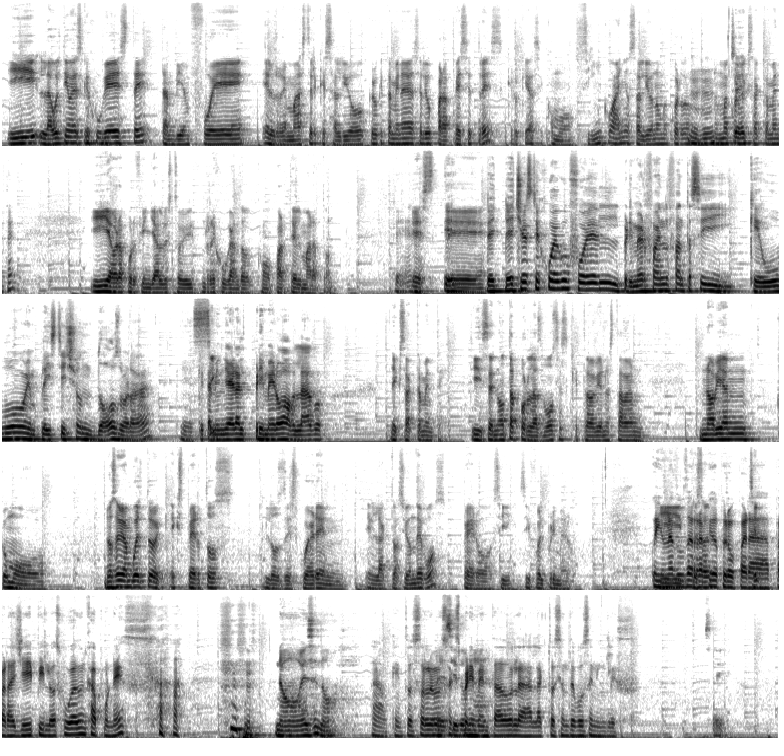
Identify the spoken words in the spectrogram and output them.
Y la última vez que jugué este también fue el remaster que salió, creo que también había salido para PS3, creo que hace como 5 años salió, no me acuerdo, no me acuerdo exactamente. Y ahora por fin ya lo estoy rejugando como parte del maratón. Este... De, hecho, este juego fue el primer Final Fantasy que hubo en PlayStation 2, ¿verdad? Eh, que también ya era el primero hablado. Exactamente. Y se nota por las voces que todavía no estaban. No habían como. No se habían vuelto expertos los de Square en, en la actuación de voz, pero sí, sí fue el primero. Oye, una duda pues, rápido, pero para, para JP, ¿lo has jugado en japonés? no, ese no. Ah, ok, entonces solo hemos experimentado la, actuación de voz en inglés. Sí.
